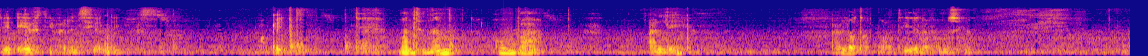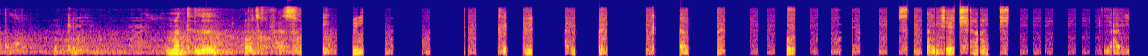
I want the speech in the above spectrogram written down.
de f différentielle de x. Maintenant, on va aller à l'autre partie de la fonction. Maintenant, autre façon d'écrire c'est quand je change la i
